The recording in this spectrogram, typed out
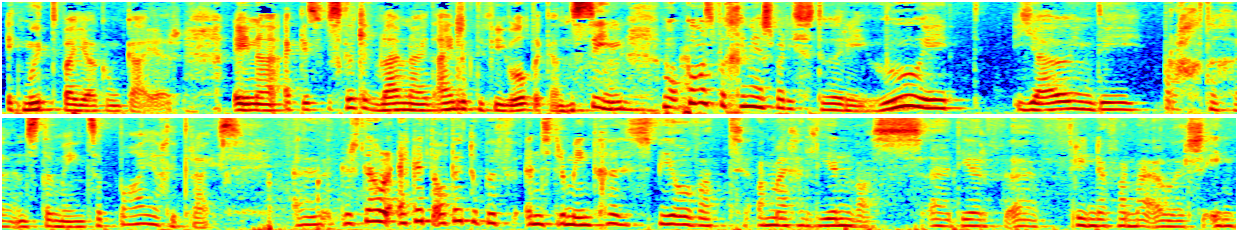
ek moet by jou kom kuier. En uh, ek is verskriklik bly om nou uiteindelik die viool te kan sien. Maar kom ons begin eers by die storie. Hoe het jou en die pragtige instrument se paie gekruis? Uh, Christel, ek het altyd op 'n instrument gespeel wat aan my geleen was uh, deur uh, vriende van my ouers en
